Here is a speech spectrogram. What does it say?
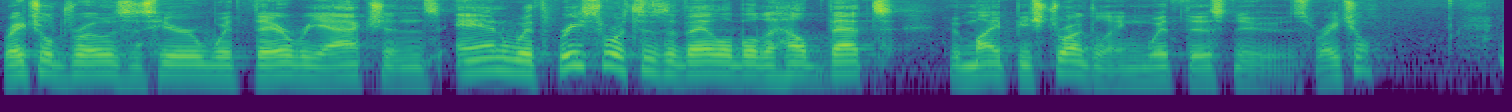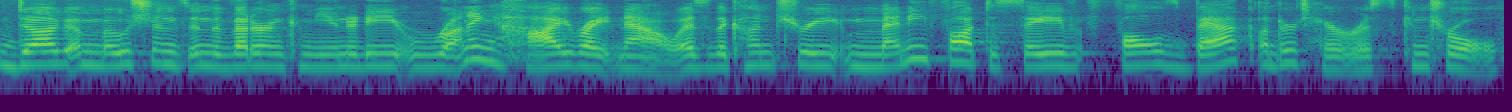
Rachel Droze is here with their reactions and with resources available to help vets who might be struggling with this news. Rachel? Doug, emotions in the veteran community running high right now as the country many fought to save falls back under terrorist control.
